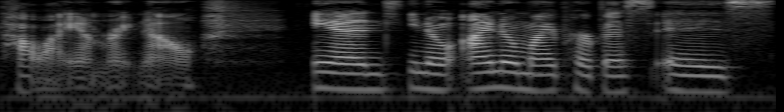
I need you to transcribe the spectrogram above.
how i am right now. And, you know, I know my purpose is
